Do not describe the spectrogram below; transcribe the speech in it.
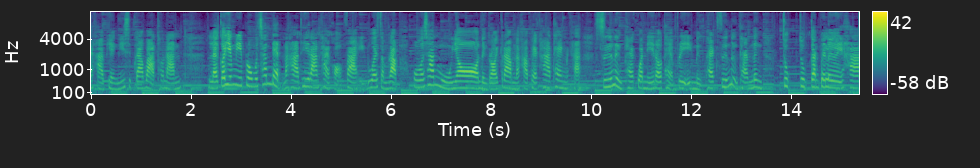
นะคะ เพียง 29 บาทเท่านั้น และก็ยังมีโปรโมชั่นเด็ดนะคะ ที่ร้านขายของฝากอีกด้วยสำหรับโปรโมชั่นหมูยอ 100 กรัมนะคะแพ็ค5แท่งนะคะ ซื้อ 1 แพ็ควันนี้เราแถมฟรีอีก 1 แพ็คซื้อ 1 แถม 1 จุกจุกกันไปเลยค่ะ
